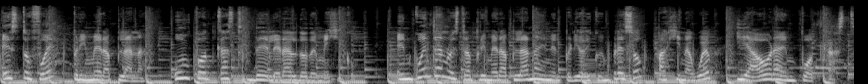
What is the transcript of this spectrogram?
Esto fue Primera Plana, un podcast de El Heraldo de México. Encuentra nuestra Primera Plana en el periódico impreso, página web y ahora en podcast.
